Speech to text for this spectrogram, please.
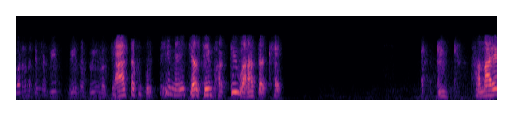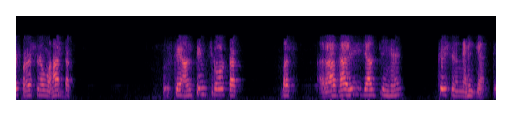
What are the different ways जहाँ तक बुद्धि नहीं चलती भक्ति वहाँ तक है। हमारे प्रश्न वहाँ तक उसके अंतिम छोर तक बस राधा ही जानती हैं, कृष्ण नहीं जानते।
